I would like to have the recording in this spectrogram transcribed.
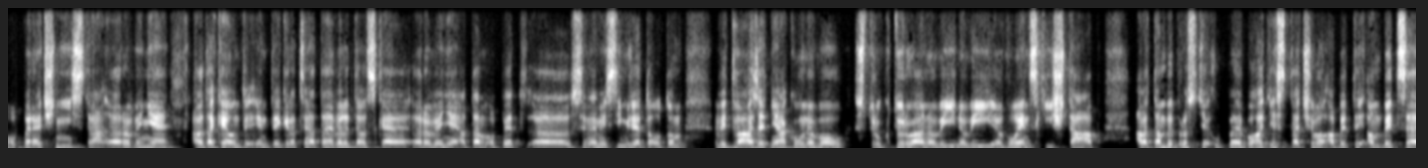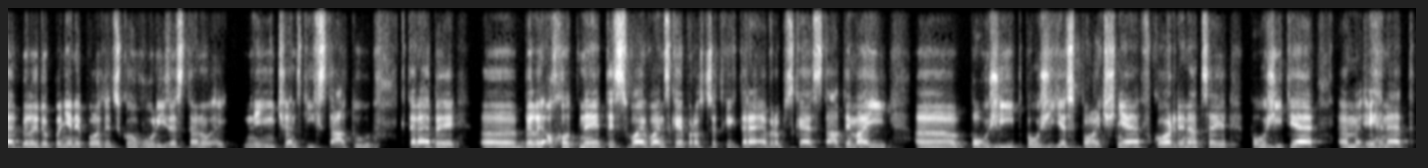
operační rovině, ale také integraci na té velitelské rovině a tam opět uh, si nemyslím, že je to o tom vytvářet nějakou novou strukturu a nový, nový vojenský štáb, ale tam by prostě úplně bohatě stačilo, aby ty ambice byly doplněny politickou vůlí ze stranu nyní členských států, které by uh, byly ochotny ty svoje vojenské prostředky, které evropské státy mají uh, použít, použít je společně v koordinaci, použít je um, i hned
